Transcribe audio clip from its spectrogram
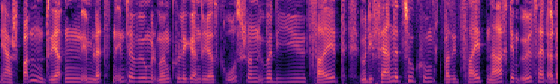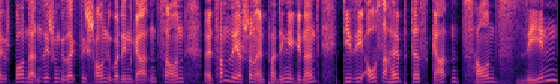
Ja, spannend. Sie hatten im letzten Interview mit meinem Kollegen Andreas Groß schon über die Zeit, über die ferne Zukunft, quasi Zeit nach dem Ölzeitalter gesprochen. Da hatten Sie schon gesagt, Sie schauen über den Gartenzaun. Jetzt haben Sie ja schon ein paar Dinge genannt, die Sie außerhalb des Gartenzauns sehen.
